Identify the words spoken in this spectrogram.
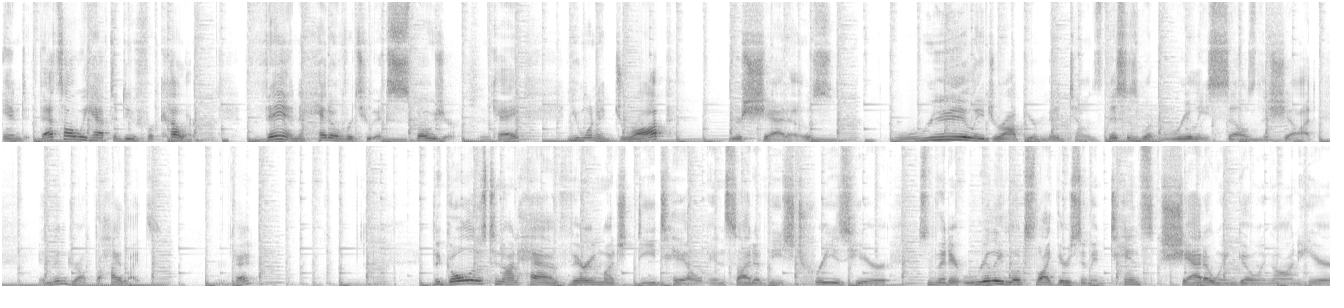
And that's all we have to do for color. Then head over to exposure, okay? You want to drop your shadows, really drop your midtones. This is what really sells the shot. And then drop the highlights, okay? The goal is to not have very much detail inside of these trees here so that it really looks like there's some intense shadowing going on here,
